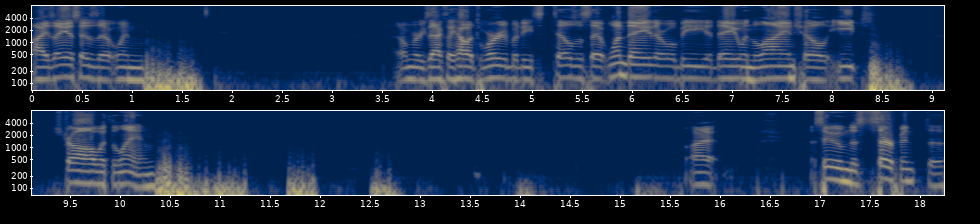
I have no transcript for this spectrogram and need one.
Isaiah says that when I don't remember exactly how it's worded, but he tells us that one day there will be a day when the lion shall eat straw with the lamb. I assume the serpent uh,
